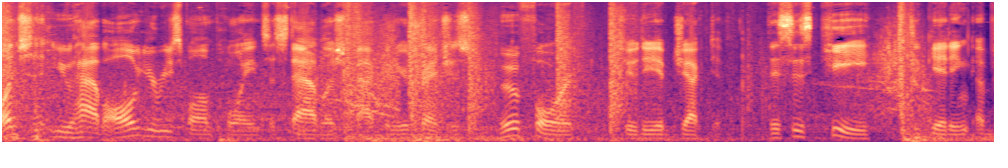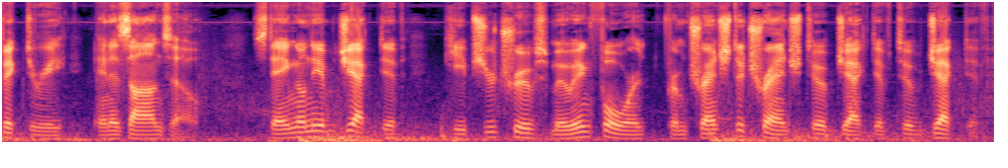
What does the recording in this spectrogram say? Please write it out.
Once you have all your respawn points established back in your trenches, move forward to the objective. This is key to getting a victory in Isonzo. Staying on the objective keeps your troops moving forward from trench to trench to objective to objective.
